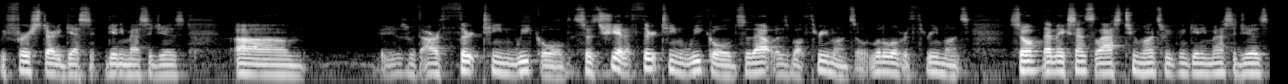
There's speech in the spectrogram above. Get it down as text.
we first started guessing, getting messages. Um, it was with our 13 week old. So she had a 13 week old. So that was about three months a little over three months. So that makes sense. The last two months we've been getting messages.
